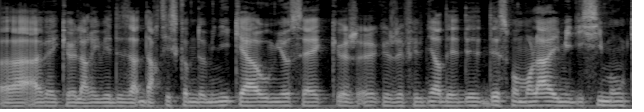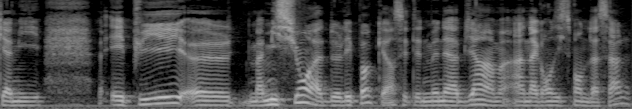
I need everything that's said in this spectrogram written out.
euh, avec l'arrivée d'artistes comme Dominica ou Miosek, que j'ai fait venir dès, ce moment-là, Émilie Simon, Camille. Et puis, euh, ma mission de l'époque, hein, c'était de mener à bien un agrandissement de la salle.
